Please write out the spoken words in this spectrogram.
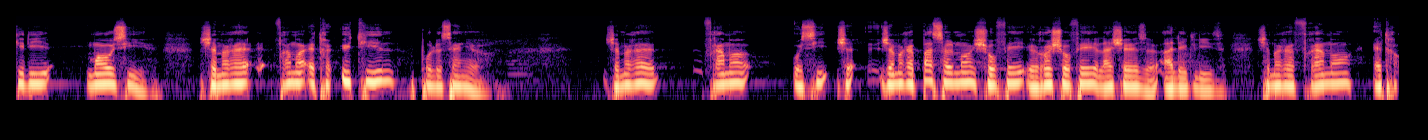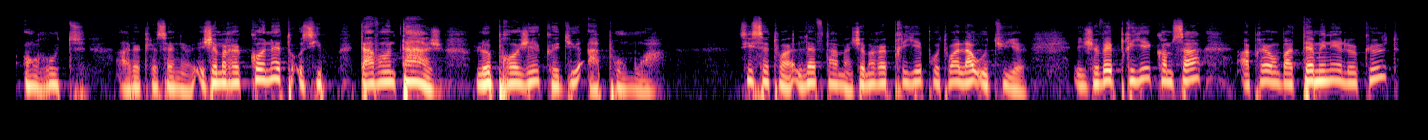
Qui dit, moi aussi, j'aimerais vraiment être utile pour le Seigneur. J'aimerais vraiment aussi, j'aimerais pas seulement chauffer et réchauffer la chaise à l'église. J'aimerais vraiment être en route avec le Seigneur. Et j'aimerais connaître aussi davantage le projet que Dieu a pour moi. Si c'est toi, lève ta main. J'aimerais prier pour toi là où tu es. Et je vais prier comme ça. Après, on va terminer le culte.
